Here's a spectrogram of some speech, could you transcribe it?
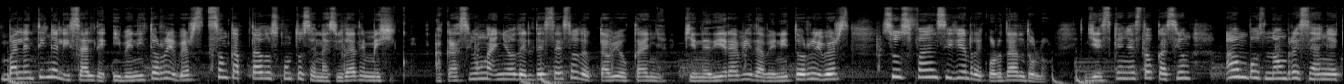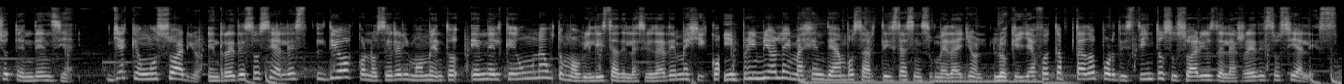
Valentín Elizalde y Benito Rivers son captados juntos en la Ciudad de México. A casi un año del deceso de Octavio Ocaña, quien le diera vida a Benito Rivers, sus fans siguen recordándolo. Y es que en esta ocasión ambos nombres se han hecho tendencia ya que un usuario en redes sociales dio a conocer el momento en el que un automovilista de la Ciudad de México imprimió la imagen de ambos artistas en su medallón, lo que ya fue captado por distintos usuarios de las redes sociales.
